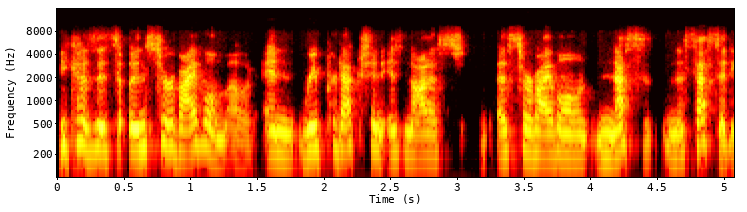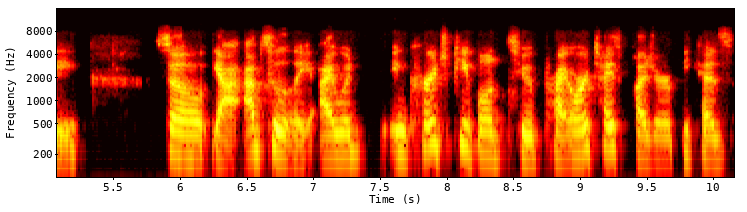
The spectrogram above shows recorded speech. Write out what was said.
because it's in survival mode and reproduction is not a, a survival nece- necessity. So yeah absolutely. I would encourage people to prioritize pleasure because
